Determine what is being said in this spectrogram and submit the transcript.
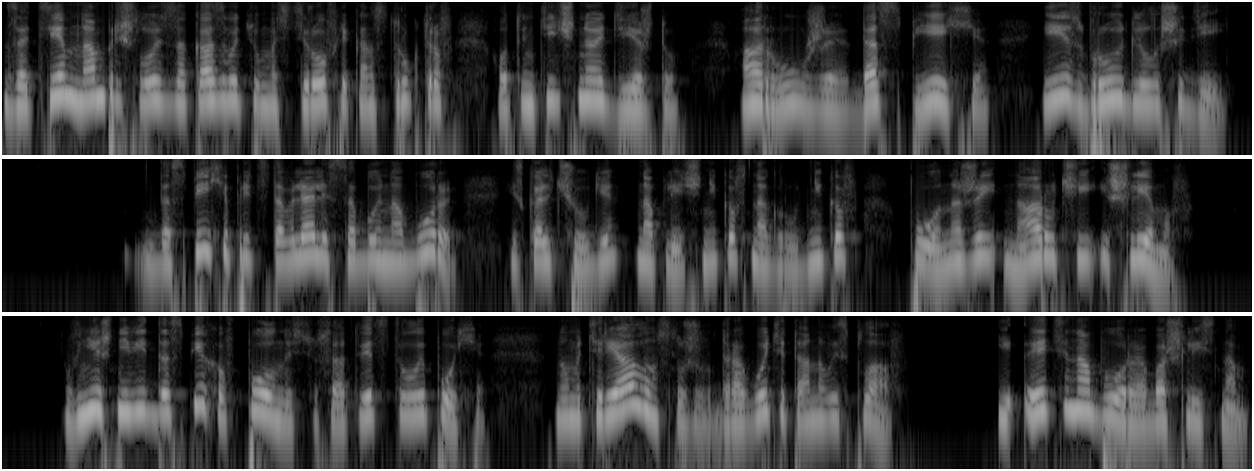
Затем нам пришлось заказывать у мастеров-реконструкторов аутентичную одежду, оружие, доспехи и сбрую для лошадей. Доспехи представляли собой наборы из кольчуги, наплечников, нагрудников, поножей, наручей и шлемов. Внешний вид доспехов полностью соответствовал эпохе, но материалом служил дорогой титановый сплав. И эти наборы обошлись нам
